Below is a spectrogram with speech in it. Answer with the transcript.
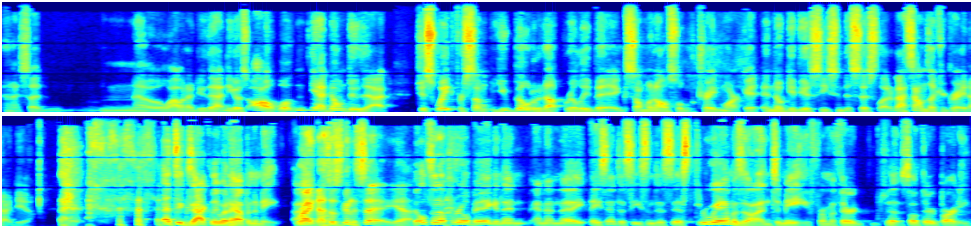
And I said, "No. Why would I do that?" And he goes, "Oh, well, yeah, don't do that." Just wait for some you build it up really big someone else will trademark it and they'll give you a cease and desist letter. That sounds like a great idea. That's exactly what happened to me. Right I, that's what i was going to say yeah. built it up real big and then and then they, they sent a cease and desist through amazon to me from a third so third party.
